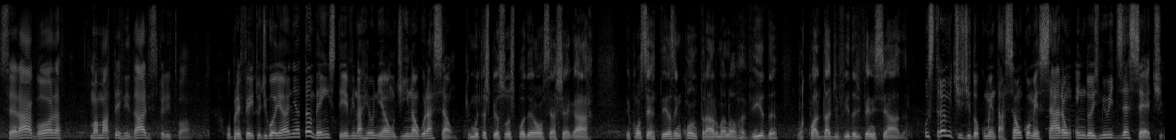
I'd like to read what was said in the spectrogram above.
será agora uma maternidade espiritual. O prefeito de Goiânia também esteve na reunião de inauguração. Que muitas pessoas poderão se achegar e com certeza encontrar uma nova vida, uma qualidade de vida diferenciada. Os trâmites de documentação começaram em 2017.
